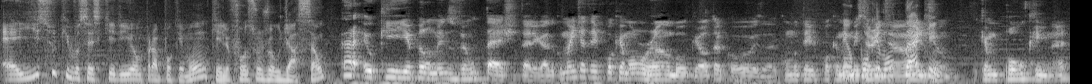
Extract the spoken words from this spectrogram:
é isso que vocês queriam pra Pokémon? Que ele fosse um jogo de ação? Cara, eu queria pelo menos ver um teste, tá ligado? Como a gente já teve Pokémon Rumble, que é outra coisa. Como teve Pokémon Tem o Mystery Pokémon Dungeon. Tekken. Pokémon Pokémon, né?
